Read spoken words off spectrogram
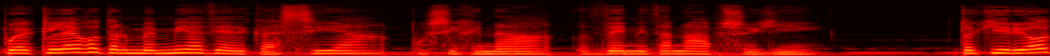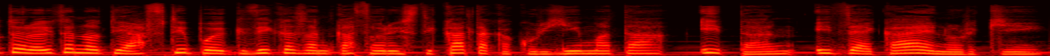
που εκλέγονταν με μια διαδικασία που συχνά δεν ήταν άψογη. Το κυριότερο ήταν ότι αυτοί που εκδίκαζαν καθοριστικά τα κακουργήματα ήταν οι δέκα ένορκοι.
